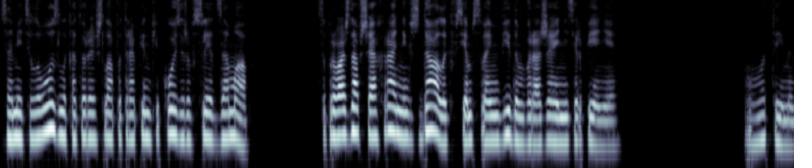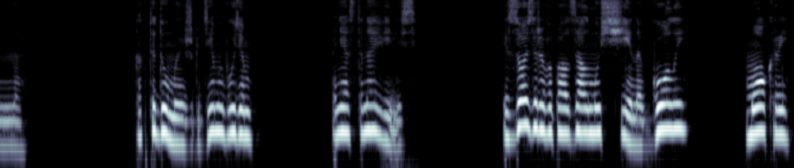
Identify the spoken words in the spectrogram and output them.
заметила Озла, которая шла по тропинке к озеру вслед за Мап. Сопровождавший охранник ждал их всем своим видом, выражая нетерпение. «Вот именно. Как ты думаешь, где мы будем...» Они остановились. Из озера выползал мужчина, голый, мокрый,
